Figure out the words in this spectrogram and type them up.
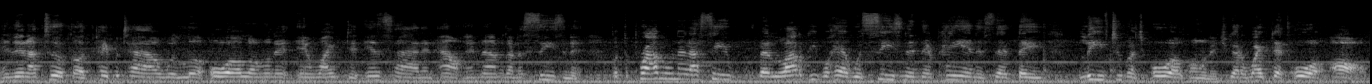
And then I took a paper towel with a little oil on it and wiped it inside and out. And now I'm going to season it. But the problem that I see that a lot of people have with seasoning their pan is that they leave too much oil on it. You got to wipe that oil off,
